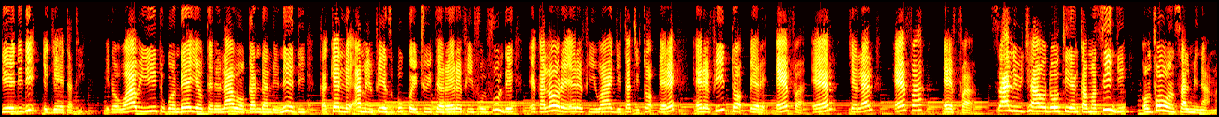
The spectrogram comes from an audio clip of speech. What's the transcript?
jeeɗiɗi e jeetati. Iɗo wawi yitugo nde yewtere laawo gandal e needi ka kelle amen facebook e twitter rfi fulfulde e kalore rfi waaji tati toɓɓere rfi toɓɓere f r thelal efa efa saliw diawo ɗowti en ka masiji on fo on salminama.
